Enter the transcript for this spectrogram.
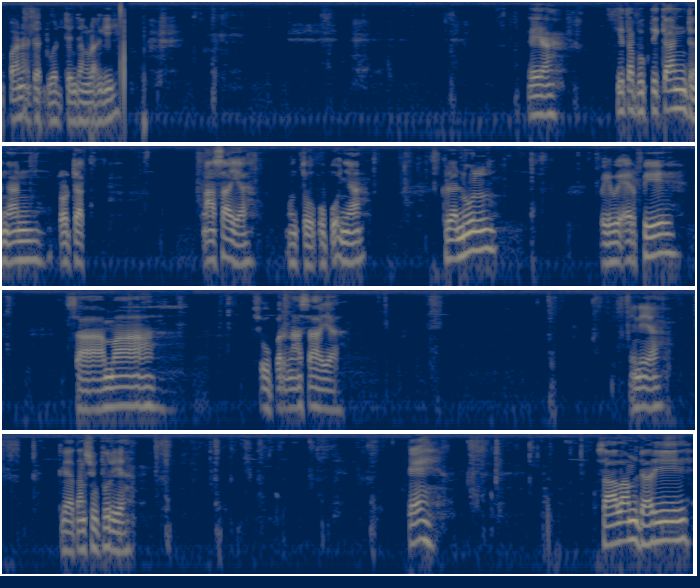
depan ada dua jenjang lagi. Oke ya kita buktikan dengan produk NASA ya untuk pupuknya. Granul PWRP sama super NASA ya. Ini ya kelihatan subur ya Oke. Salam dari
